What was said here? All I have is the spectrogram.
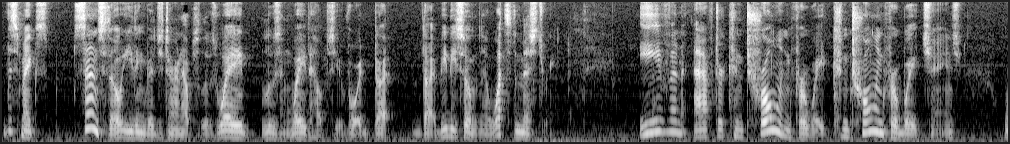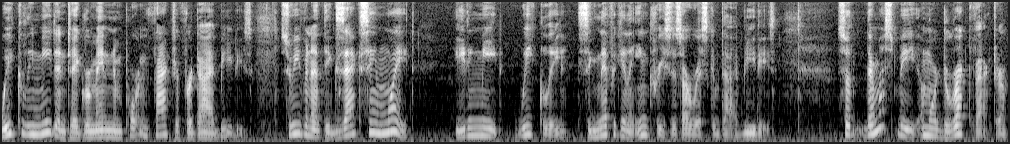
This makes sense, though. Eating vegetarian helps lose weight, losing weight helps you avoid di diabetes, so what's the mystery? Even after controlling for weight, controlling for weight change, weekly meat intake remained an important factor for diabetes. So even at the exact same weight, eating meat weekly significantly increases our risk of diabetes. So there must be a more direct factor,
